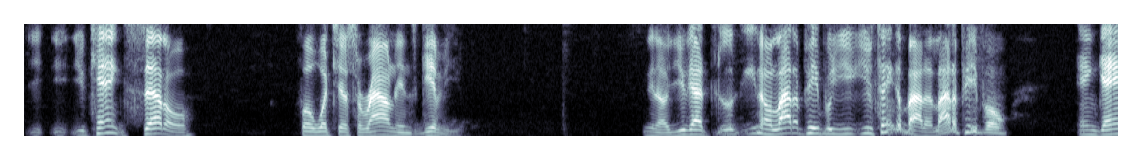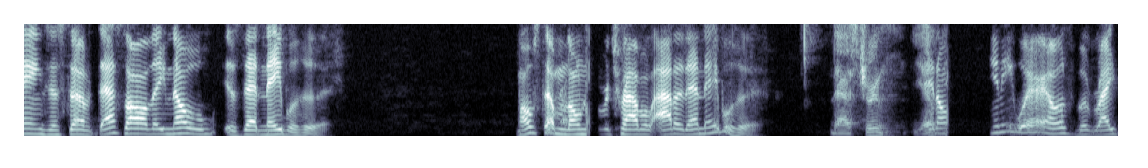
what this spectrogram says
You you can't settle for what your surroundings give you. You know, you got you know a lot of people. You you think about it. A lot of people in gangs and stuff. That's all they know is that neighborhood. Most of them don't ever travel out of that neighborhood. that's true Yeah. They don't anywhere else but right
